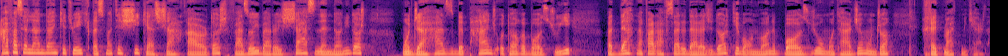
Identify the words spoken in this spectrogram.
قفس لندن که توی یک قسمت شیک از شهر قرار داشت فضایی برای 60 زندانی داشت مجهز به پنج اتاق بازجویی و ده نفر افسر درجه دار که به عنوان بازجو و مترجم اونجا خدمت می‌کردن.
